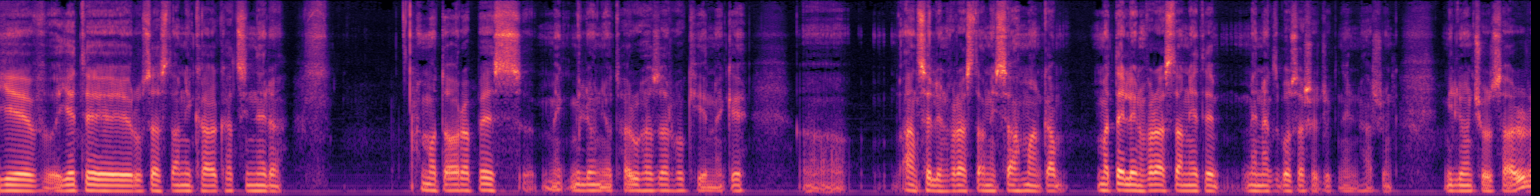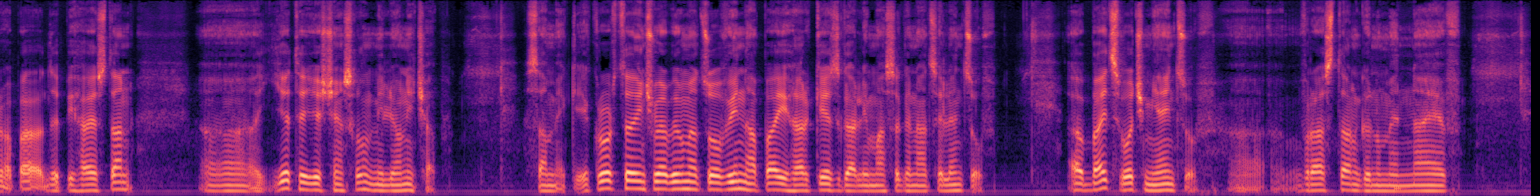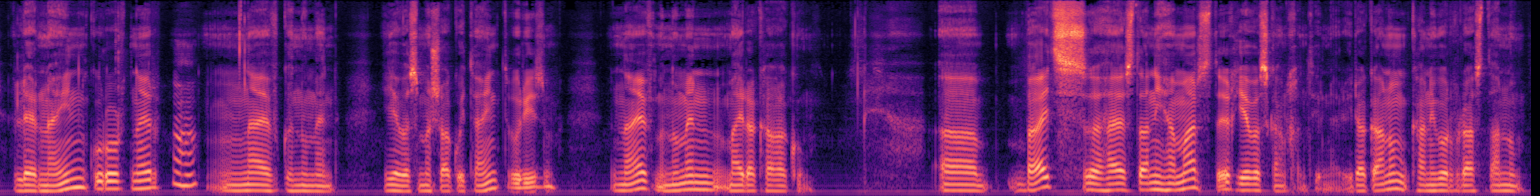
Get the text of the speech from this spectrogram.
Եվ եթե Ռուսաստանի քաղաքացիները մոտավորապես 1 միլիոն 700 հազար հոգի են եկե անցել են Վրաստանի սահման կամ մտել են Վրաստան, եթե մենակ զբոսաշրջիկներին հաշվենք 1 400, ապա դեպի Հայաստան եթե ես չեմ սխալվում միլիոնի չափ Սա մեկ։ Երկրորդը, ինչ վերաբերում է ծովին, ապա իհարկե զգալի մասը գնացել են ծով։ Բայց ոչ միայն ծով։ Վրաստան գնում են նաև լեռնային կուրորտներ, նաև գնում են եւս մշակութային туриզմ, նաև մնում են մայրաքաղաքում։ Բայց Հայաստանի համար ստեղ եւս կան խնդիրներ։ Իրականում, քանի որ Վրաստանում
